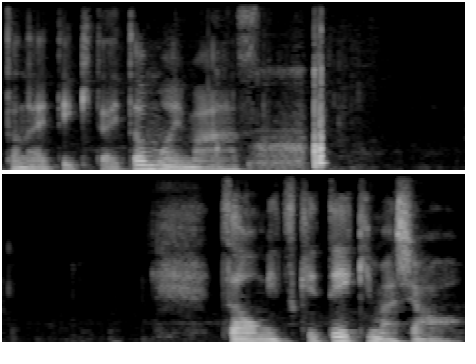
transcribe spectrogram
唱えていきたいと思います。座を見つけていきましょう。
